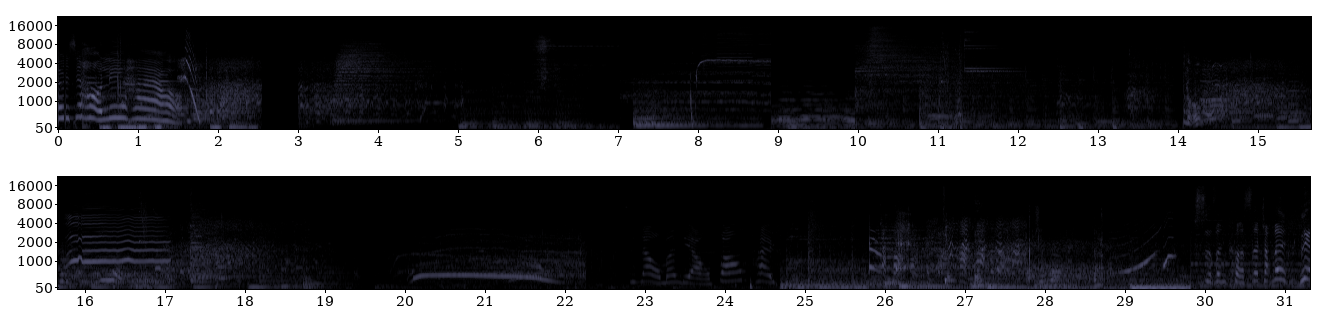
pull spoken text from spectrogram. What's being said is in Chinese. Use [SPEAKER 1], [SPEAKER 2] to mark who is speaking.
[SPEAKER 1] 刘雨欣好厉害啊！
[SPEAKER 2] 十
